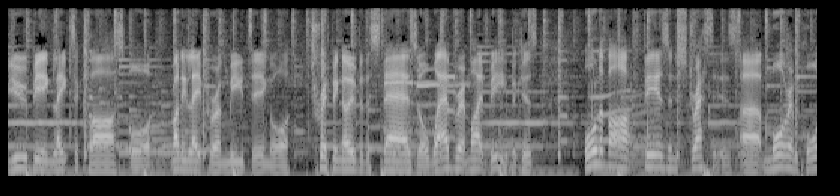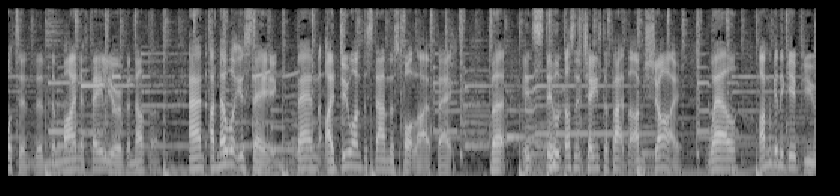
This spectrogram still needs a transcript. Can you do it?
you being late to class or running late for a meeting or tripping over the stairs or whatever it might be because all of our fears and stresses are more important than the minor failure of another. And I know what you're saying, Ben, I do understand the spotlight effect, but it still doesn't change the fact that I'm shy. Well, I'm going to give you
